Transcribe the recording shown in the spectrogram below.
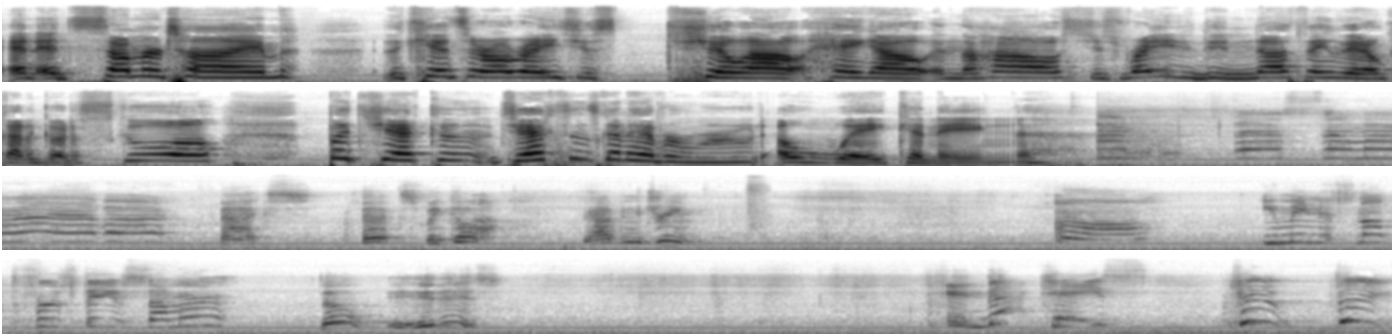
And it's summertime. The kids are already just chill out, hang out in the house, just ready to do nothing. They don't got to go to school. But Jackson, Jackson's going to have a rude awakening. Max, Max, wake up. You're having a dream. Aw, you mean it's not the first day of summer? No, i- it is. In that case, two, three,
